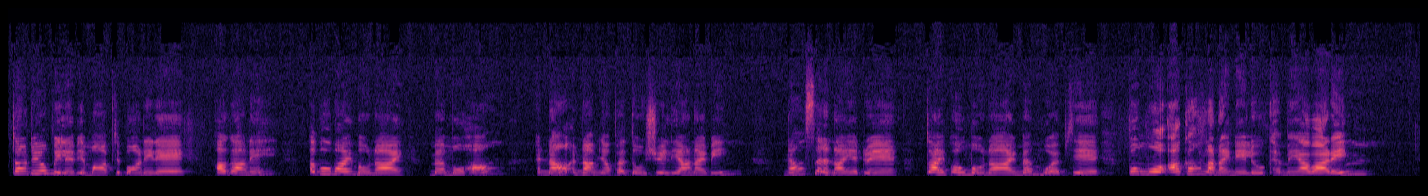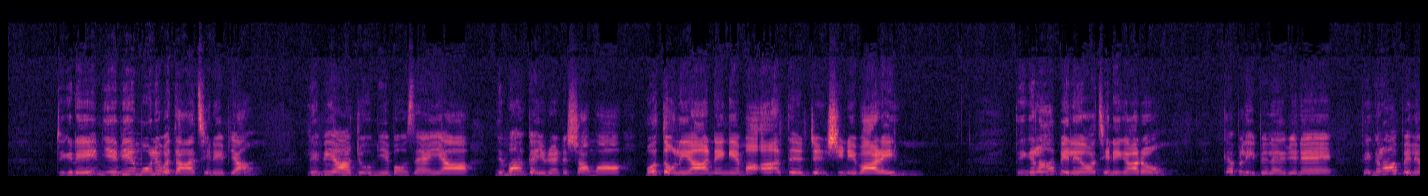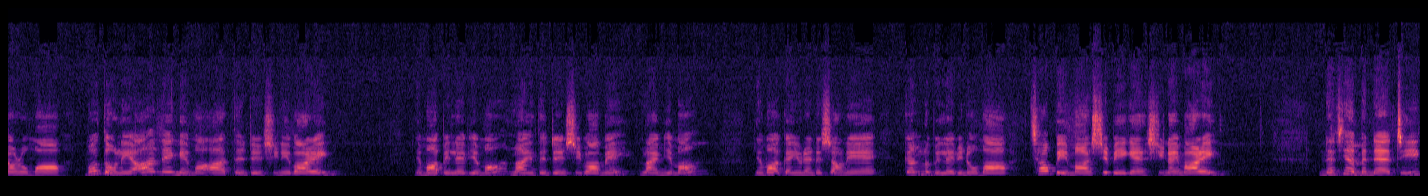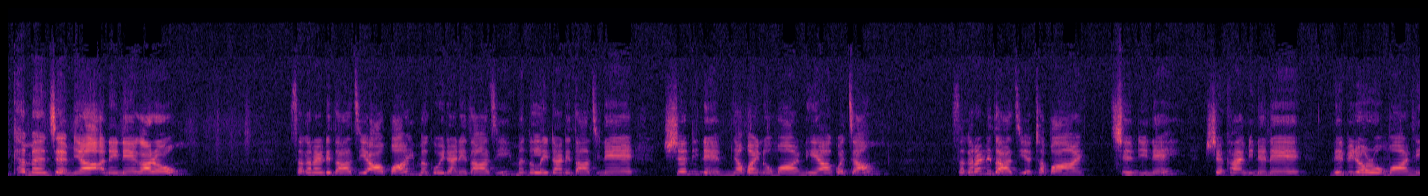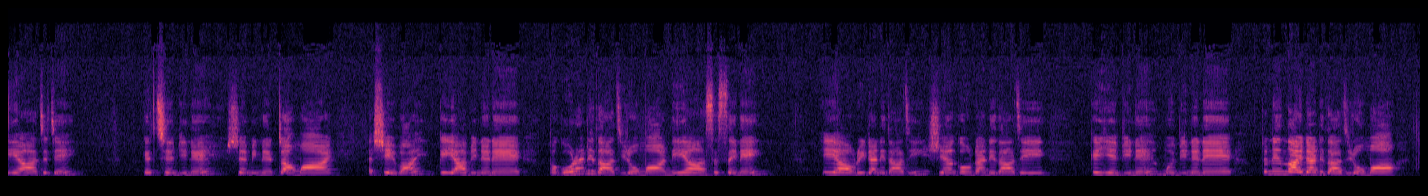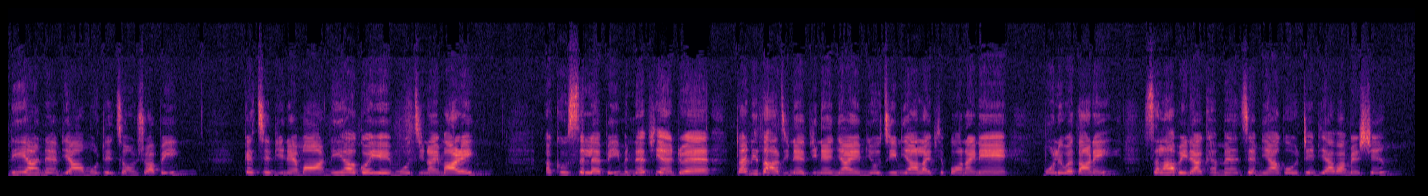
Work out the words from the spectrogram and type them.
တောင်တရုတ်ပင်လယ်ပြင်မှာဖြစ်ပေါ်နေတဲ့အာကာနဲ့အပူပိုင်းမုန်တိုင်းမန်မိုဟာအနောက်အနောက်မြောက်ဘက်သို့ရွှေ့လျားနိုင်ပြီးနောက်12နာရီအတွင်းတိုင်ဖုံမုန်တိုင်းမတ်မွယ်ဖြစ်ပုံမောအားကောင်းလာနိုင်တယ်လို့ခန့်မှန်းရပါတယ်။ ဒီကနေ့မြေပြင်မိုးလေဝသအခြေအနေပြောင်းလီဗီယာဒူမြေပုံစံအရမြမကန်ယူရန်တခြားမှာမုတ်တုံလျာနိုင်ငံမှာအာအသင့်တင်ရှိနေပါတယ်။ဘင်္ဂလားပင်လယ်အခြေအနေကတော့ကပလီပင်လယ်ပြင်နဲ့ဘင်္ဂလားပင်လယ်တို့မှာမုတ်တုံလျာနိုင်ငံမှာအာသင့်တင်ရှိနေပါတယ်။မြမပင်လယ်ပြင်မှာလိုင်းသင့်တင်ရှိပါမယ်။လိုင်းပြင်မှာမြမကန်ယူရန်တခြားနဲ့ကမ်းလွန်ပင်လယ်ပြင်တို့မှာ6ပေမှ10ပေခန့်ရှိနိုင်ပါတယ်။နက်ဖြန်မနက်ထိခမန်းချက်များအနေနဲ့ကတော့ စကနိုင်ဒေသကြီးအောက်ပိုင်းမကွေးတိုင်းဒေသကြီးမန္တလေးတိုင်းဒေသကြီးနဲ့ရှမ်းပြည်နယ်မြောက်ပိုင်းတို့မှာနေရာကွက်ကြောင်းစကနိုင်ဒေသကြီးအထက်ပိုင်းချင်းပြည်နယ်ရခိုင်ပြည်နယ်နဲ့နေပြည်တော်တို့မှာနေရာကျကျကချင်ပြည်နယ်ရှမ်းပြည်နယ်တောင်ပိုင်းအရှေ့ပိုင်းကယားပြည်နယ်နဲ့ပဲခူးတိုင်းဒေသကြီးတို့မှာနေရာဆစ်စင်နေအေယာဝတီတိုင်းဒေသကြီးရန်ကုန်တိုင်းဒေသကြီးကရင်ပြည်နယ်မွန်ပြည်နယ်နဲ့တနင်္သာရီတိုင်းဒေသကြီးတို့မှာနေရာနှံပြမိုးထစ်ချုံရွှာပြီး ကချင်ပြည်နယ်မှာနေရာကွက်ရိပ်မိုးကြီးနိုင်ပါတယ်။အခုဆက်လက်ပြီးမနက်ဖြန်အတွက်တိုင်းဒေသကြီးနဲ့ပြည်내ညာရဲ့မြို့ကြီးများလိုက်ဖြစ်ပေါ်နိုင်တဲ့မိုးလေဝသနဲ့ဇလားဗေဒခန့်မှန်းချက်များကိုတင်ပြပါမယ်ရှင်။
